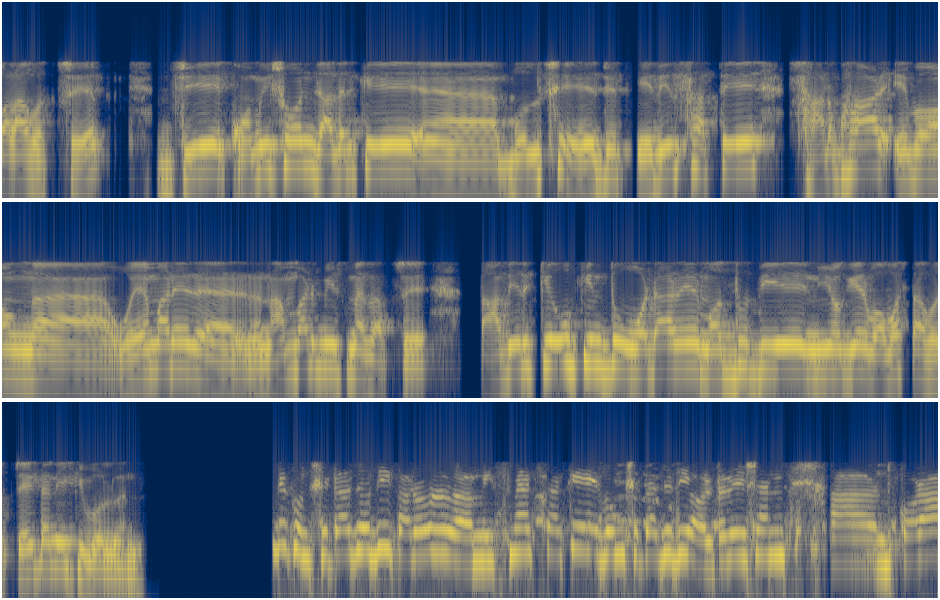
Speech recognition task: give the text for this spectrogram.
বলা হচ্ছে, যে কমিশন যাদেরকে বলছে যে এদের সাথে সার্ভার এবং ওএমআর এর নাম্বার মিসম্যাচ আছে, তাদেরকেও কিন্তু অর্ডারের মধ্য দিয়ে নিয়োগের ব্যবস্থা হচ্ছে। এটা নিয়ে কি বলবেন? দেখুন, সেটা যদি কারোর মিসম্যাচ থাকে এবং সেটা যদি অল্টারেশন করা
